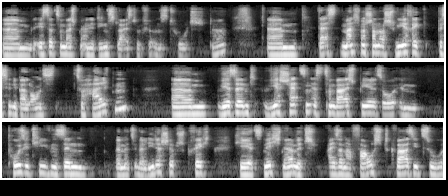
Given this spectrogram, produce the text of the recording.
ähm, Esther zum Beispiel eine Dienstleistung für uns tut. Ne? Ähm, da ist manchmal schon auch schwierig, ein bisschen die Balance zu halten. Ähm, wir sind, wir schätzen es zum Beispiel so im positiven Sinn wenn man jetzt über Leadership spricht, hier jetzt nicht ne, mit eiserner Faust quasi zu,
